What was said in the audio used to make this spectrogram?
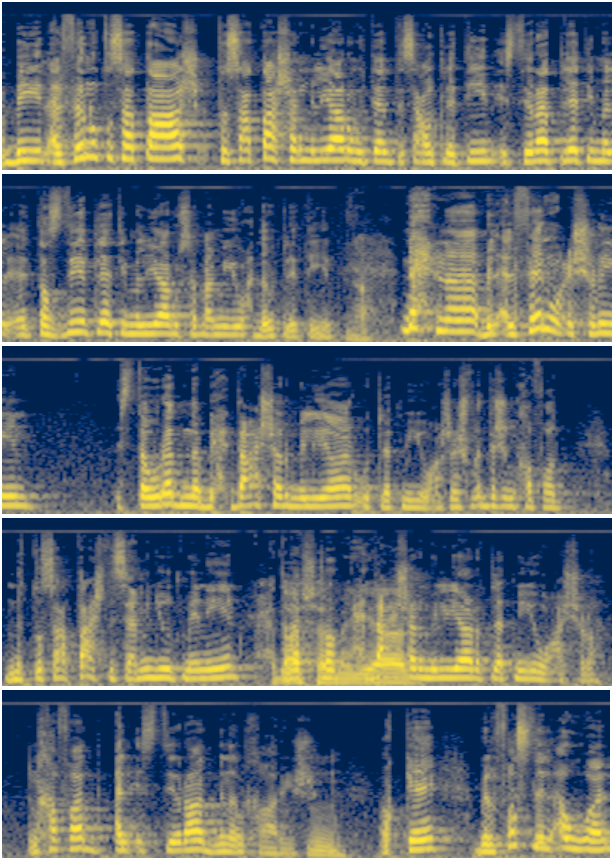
بال 2019 19 مليار و239 استيراد 3 مل... تصدير 3 مليار و731 نعم. نحن بال 2020 استوردنا ب 11 مليار و310 شوف قديش انخفض. من ال 19 980 11 مليار. 11 مليار 310 انخفض الاستيراد من الخارج. م. أوكي؟ بالفصل الأول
